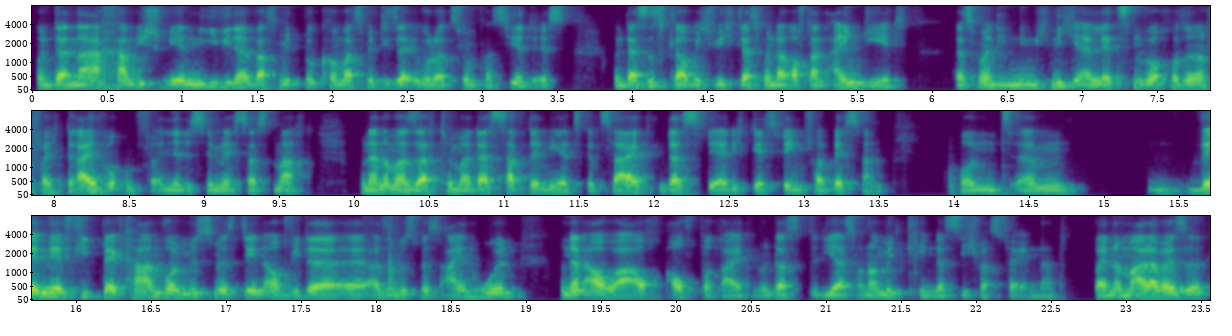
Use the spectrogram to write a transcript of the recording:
Und danach haben die Studierenden nie wieder was mitbekommen, was mit dieser Evaluation passiert ist. Und das ist, glaube ich, wichtig, dass man darauf dann eingeht, dass man die nämlich nicht in der letzten Woche, sondern vielleicht drei Wochen vor Ende des Semesters macht und dann nochmal sagt, hör mal, das habt ihr mir jetzt gezeigt und das werde ich deswegen verbessern. Und ähm, wenn wir Feedback haben wollen, müssen wir es denen auch wieder, äh, also müssen wir es einholen und dann auch, auch aufbereiten und dass die das auch noch mitkriegen, dass sich was verändert. Weil normalerweise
